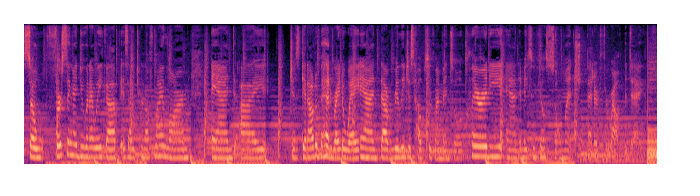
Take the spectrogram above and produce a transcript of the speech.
So first thing I do when I wake up is I turn off my alarm alarm and I just get out of bed right away and that really just helps with my mental clarity and it makes me feel so much better throughout the day.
